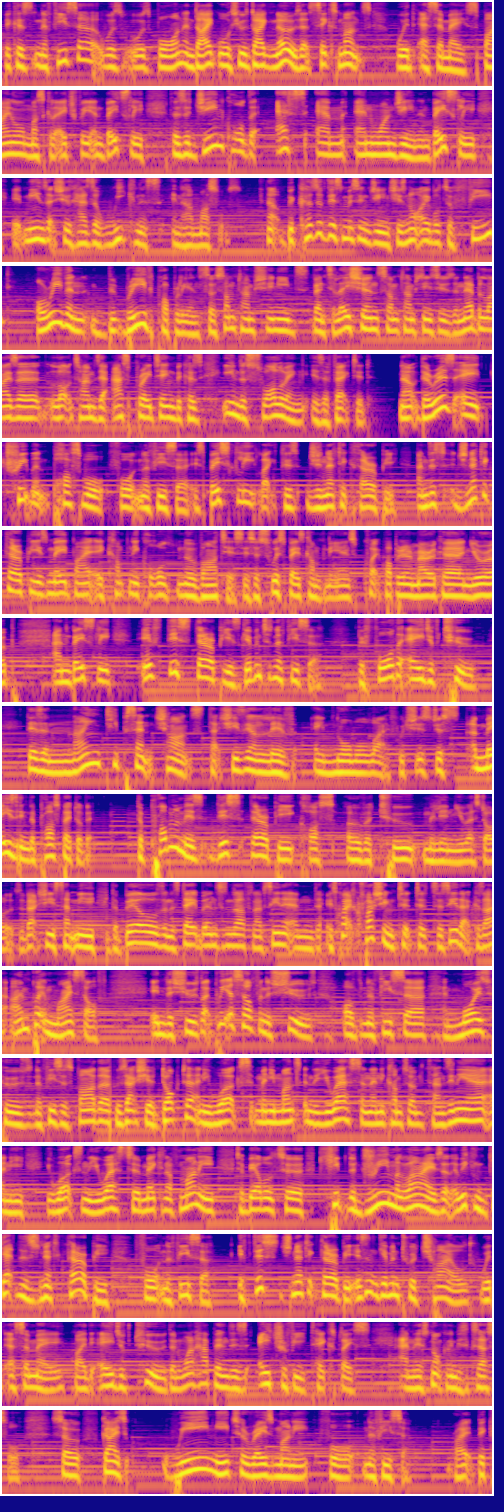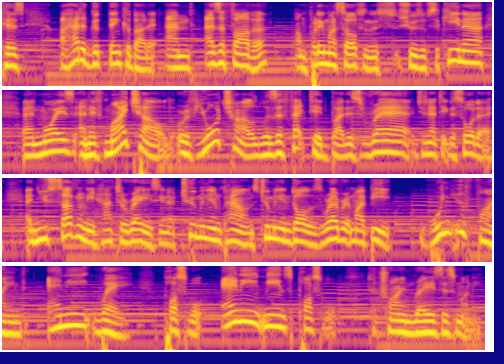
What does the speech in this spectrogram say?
because Nafisa was was born and di- well, she was diagnosed at six months with SMA, spinal muscular atrophy, and basically there's a gene called the SMN1 gene, and basically it means that she has a weakness in her muscles. Now, because of this missing gene, she's not able to feed or even b- breathe properly. And so sometimes she needs ventilation, sometimes she needs to use a nebulizer. A lot of times they're aspirating because even the swallowing is affected. Now, there is a treatment possible for Nafisa. It's basically like this genetic therapy. And this genetic therapy is made by a company called Novartis. It's a Swiss based company and it's quite popular in America and Europe. And basically, if this therapy is given to Nafisa before the age of two, there's a 90% chance that she's going to live a normal life, which is just amazing, the prospect of it. The problem is this therapy costs over 2 million US dollars. They've actually sent me the bills and the statements and stuff, and I've seen it, and it's quite crushing to, to, to see that because I'm putting myself in the shoes, like put yourself in the shoes of Nafisa and Moise, who's Nafisa's father, who's actually a doctor, and he works many months in the US, and then he comes home to Tanzania, and he, he works in the US to make enough money to be able to keep the dream alive so that we can get this genetic therapy for Nafisa. If this genetic therapy isn't given to a child with SMA by the age of two, then what happens is atrophy takes place and it's not going to be successful. So, guys, we need to raise money for Nafisa, right? Because I had a good think about it. And as a father, I'm putting myself in the shoes of Sakina and Moise. And if my child or if your child was affected by this rare genetic disorder and you suddenly had to raise, you know, two million pounds, two million dollars, whatever it might be, wouldn't you find any way possible, any means possible to try and raise this money.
